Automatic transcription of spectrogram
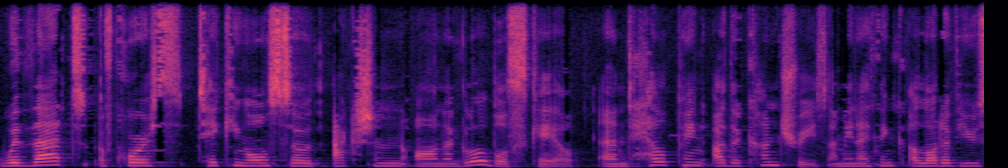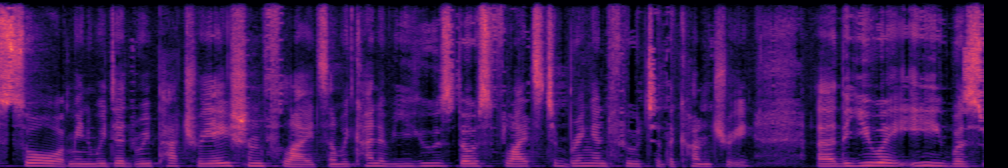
with that, of course, taking also action on a global scale and helping other countries. I mean, I think a lot of you saw, I mean, we did repatriation flights and we kind of used those flights to bring in food to the country. Uh, the UAE was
